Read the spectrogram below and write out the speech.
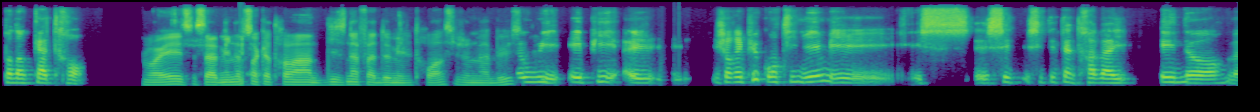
pendant quatre ans. Oui, c'est ça, de 1999 à 2003, si je ne m'abuse. Oui, et puis euh, j'aurais pu continuer, mais c'était un travail énorme.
